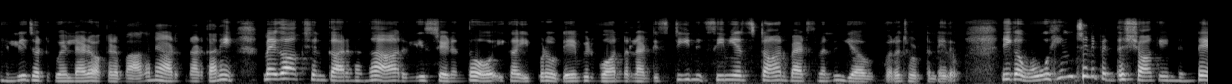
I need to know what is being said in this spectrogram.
ఢిల్లీ జట్టుకు వెళ్ళాడు. అక్కడ బాగానే ఆడుతున్నాడు. కానీ మెగా ఆక్షన్ కారణంగా రిలీజ్ చేయడంతో ఇక ఇప్పుడు డేవిడ్ వార్నర్ లాంటి సీనియర్ స్టార్ బ్యాట్స్మెన్ ఎవరు చూడటం లేదు. ఇక ఊహించని పెద్ద షాక్ ఏంటంటే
